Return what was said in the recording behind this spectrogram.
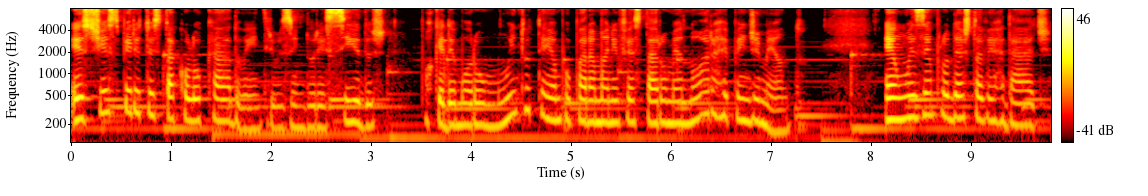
Este espírito está colocado entre os endurecidos porque demorou muito tempo para manifestar o menor arrependimento. É um exemplo desta verdade,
